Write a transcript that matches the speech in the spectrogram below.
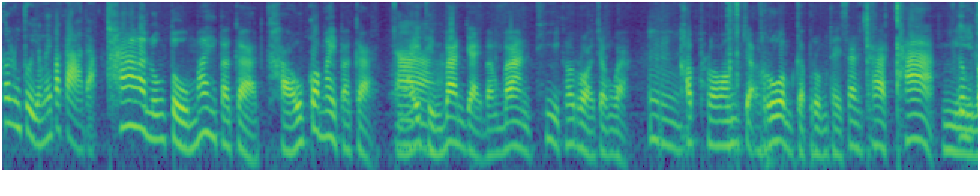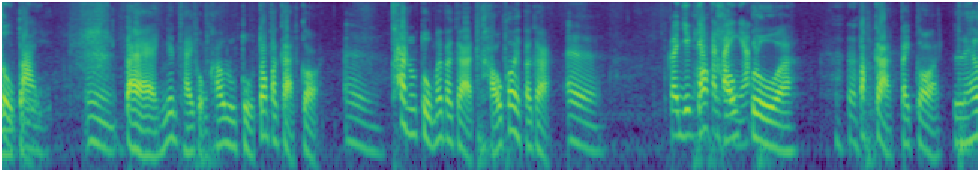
ก็ลุงตู่ยังไม่ประกาศอะ ถ้าลุงตู่ไม่ประกาศเขาก็ไม่ประกาศอ่าหมายถึงบ้านใหญ่บางบ้านที่เขารอจังหวะอืม เขาพร้อมจะร่วมกับรวมไทยสร้างชาติถ้ามีลุงตู่ไป อืมแต่เงื่อนไขของเขาลุงตู่ต้องประกาศก่อน เออ ถ้าลุงตู่ไม่ประกาศเขาก็ไม่ประกาศ เออ ก็ยึกเพยักราะกันไปเขาอย่างเงี้ย กลัวประกาศไปก่อนแล้ว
